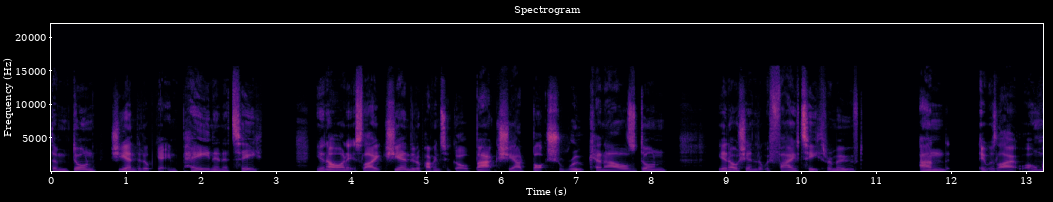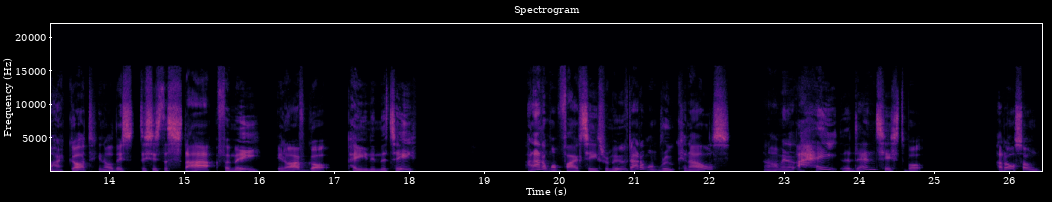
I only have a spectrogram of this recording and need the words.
them done. She ended up getting pain in her teeth. You know, and it's like she ended up having to go back. She had botched root canals done. You know, she ended up with five teeth removed. And it was like, oh my God, you know, this this is the start for me. You know, I've got pain in the teeth. And I don't want five teeth removed. I don't want root canals. I mean, I hate the dentist, but I'd also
